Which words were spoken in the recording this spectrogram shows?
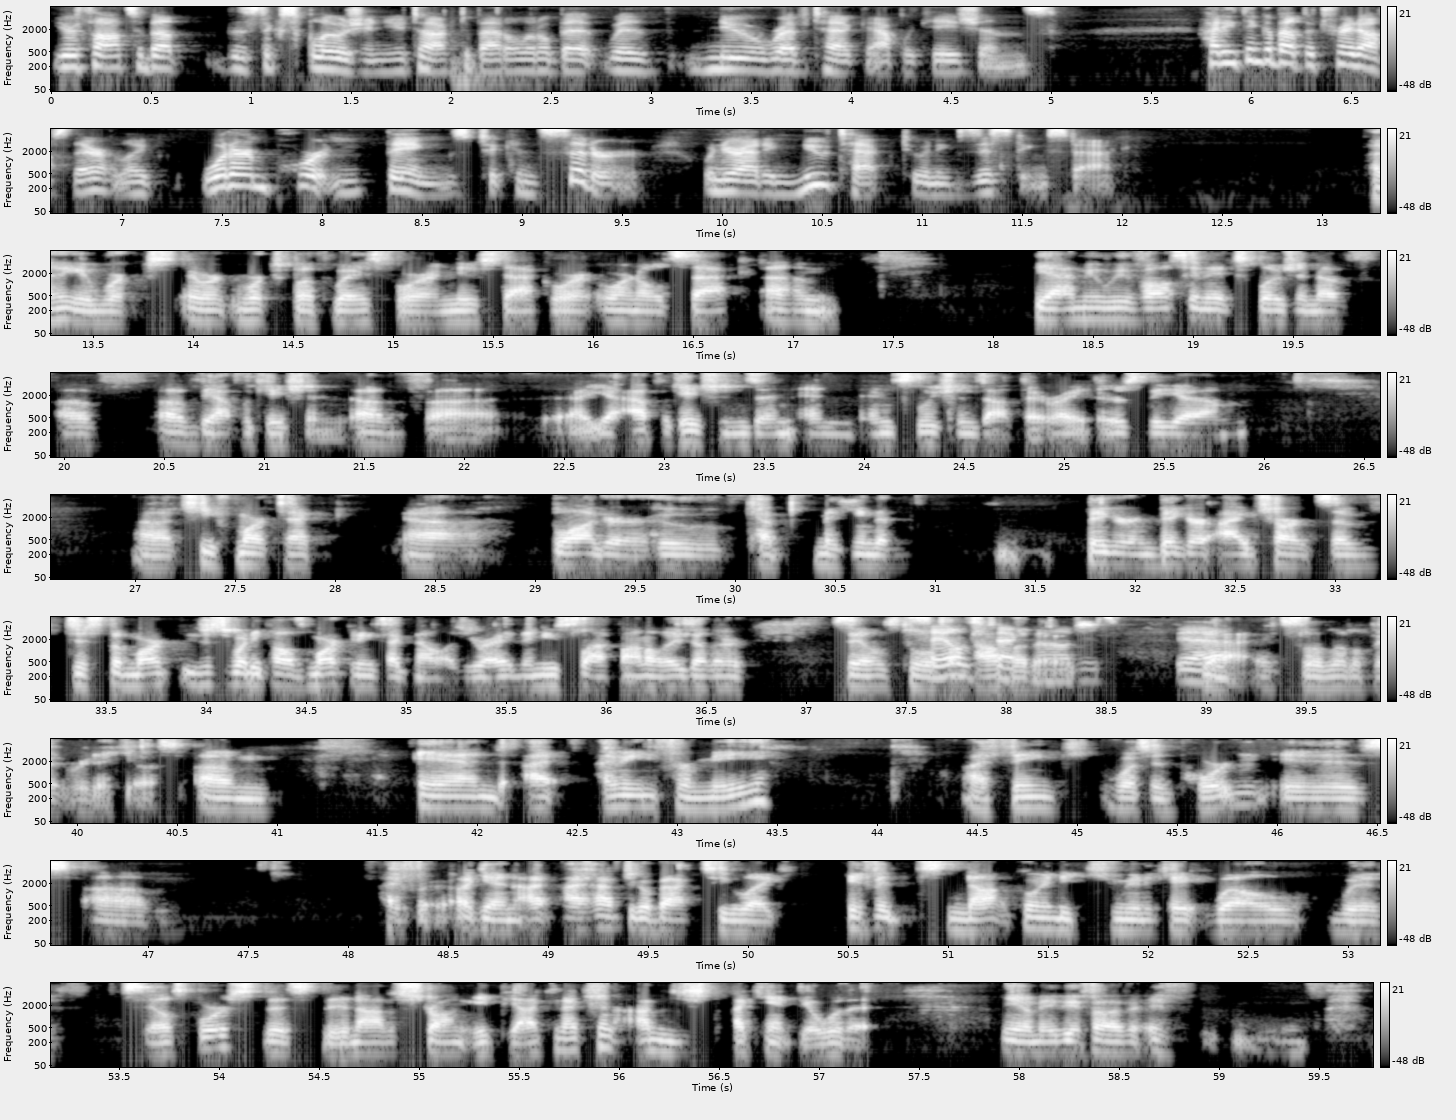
your thoughts about this explosion you talked about a little bit with new RevTech applications. How do you think about the trade offs there? Like, what are important things to consider when you're adding new tech to an existing stack? I think it works. It works both ways for a new stack or, or an old stack. Um, yeah, I mean, we've all seen the explosion of of of the application of uh, uh, yeah applications and, and and solutions out there, right? There's the um, uh, chief Martech uh, blogger who kept making the bigger and bigger eye charts of just the mark, just what he calls marketing technology, right? Then you slap on all these other sales tools sales on top of those. Yeah. yeah, it's a little bit ridiculous. Um, and I, I mean, for me, I think what's important is um, I, again, I, I have to go back to like if it's not going to communicate well with Salesforce, this they're not a strong API connection. I'm just I can't deal with it. You know, maybe if I if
